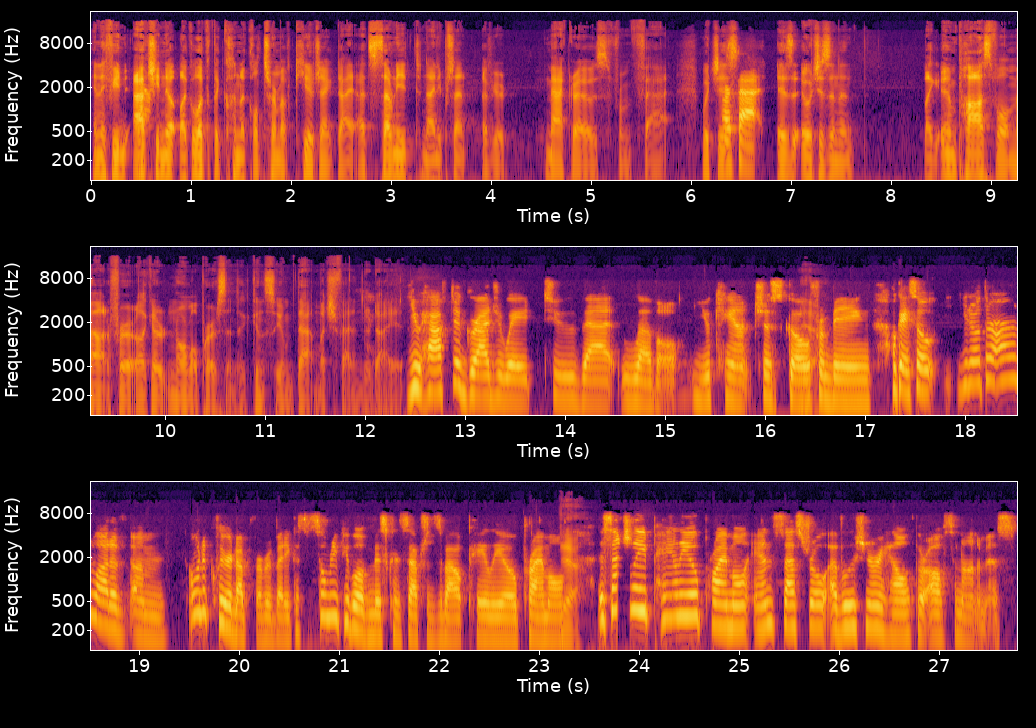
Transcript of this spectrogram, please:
And if you actually know, like look at the clinical term of ketogenic diet, that's seventy to ninety percent of your macros from fat, which is fat. is which is an like impossible amount for like a normal person to consume that much fat in their diet. You have to graduate to that level. You can't just go yeah. from being okay. So you know there are a lot of um, I want to clear it up for everybody because so many people have misconceptions about paleo primal. Yeah. Essentially, paleo primal ancestral evolutionary health are all synonymous.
